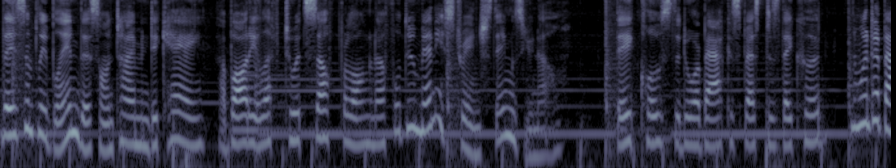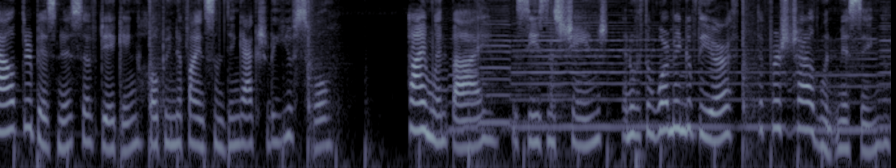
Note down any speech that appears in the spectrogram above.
They simply blamed this on time and decay. A body left to itself for long enough will do many strange things, you know. They closed the door back as best as they could and went about their business of digging, hoping to find something actually useful. Time went by, the seasons changed, and with the warming of the earth, the first child went missing.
